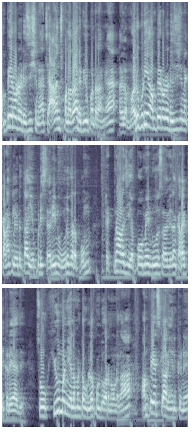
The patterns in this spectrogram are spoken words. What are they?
அம்பையரோட டிசிஷனை சேலஞ்ச் பண்ண தான் ரிவ்யூ பண்ணுறாங்க அதில் மறுபடியும் அம்பையரோட டிசிஷனை கணக்கில் எடுத்தால் எப்படி சரின்னு ஒரு தரப்பும் டெக்னாலஜி எப்போவுமே நூறு சதவீதம் கரெக்ட் கிடையாது. ஸோ ஹியூமன் எலமெண்ட்டை உள்ளே கொண்டு வரணும்னு தான் அம்பையர்ஸ் கால் இருக்குன்னு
